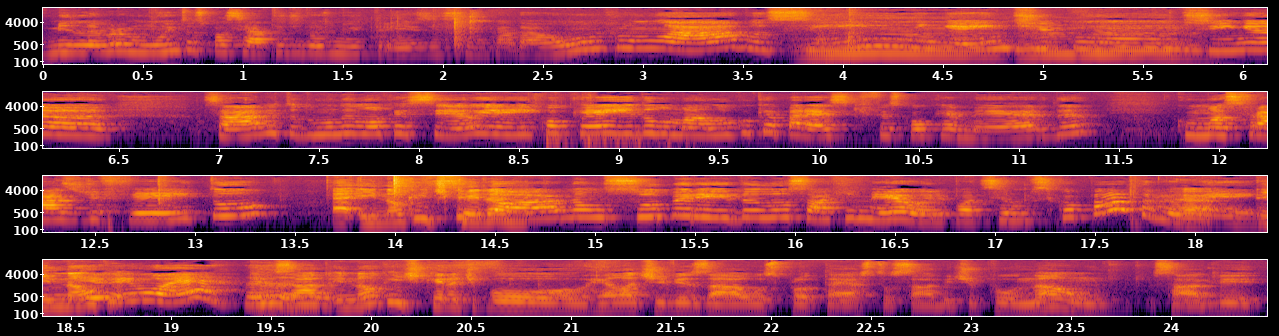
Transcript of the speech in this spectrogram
me lembra muito as passeatas de 2013, assim, cada um pra um lado, assim, Hum, ninguém, tipo, uhum. tinha, sabe, todo mundo enlouqueceu, e aí qualquer ídolo maluco que aparece que fez qualquer merda, com umas frases de efeito, É, e não que a gente se queira. torna um super ídolo, só que, meu, ele pode ser um psicopata, meu É, bem. e não ele que- o é. Exato. E não que a gente queira, tipo, relativizar os protestos, sabe? Tipo, não, sabe?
